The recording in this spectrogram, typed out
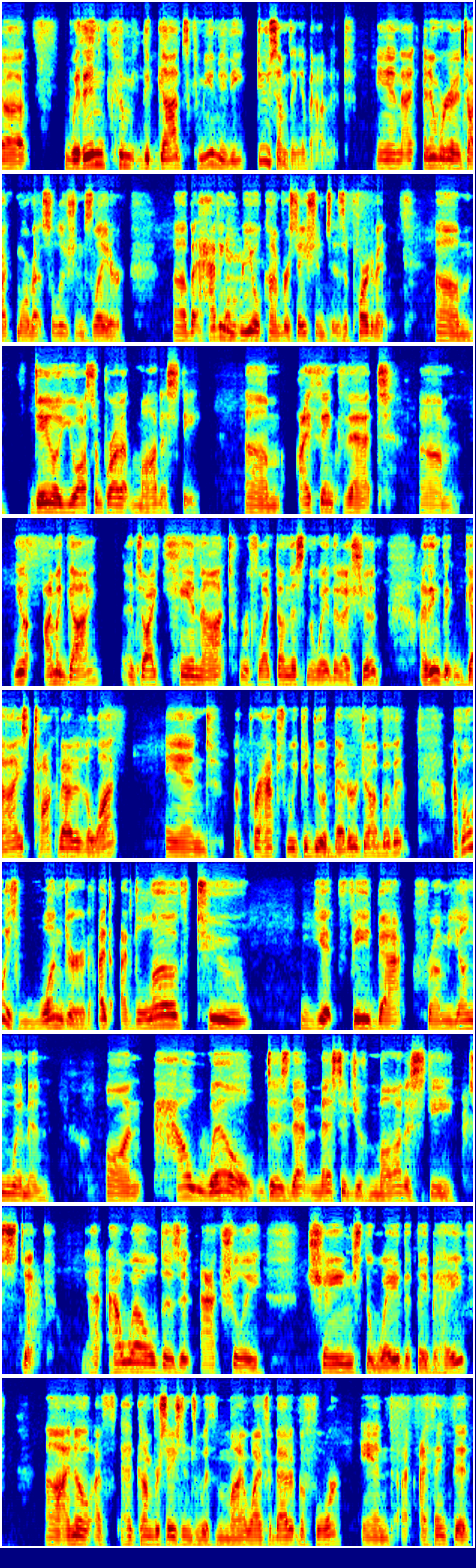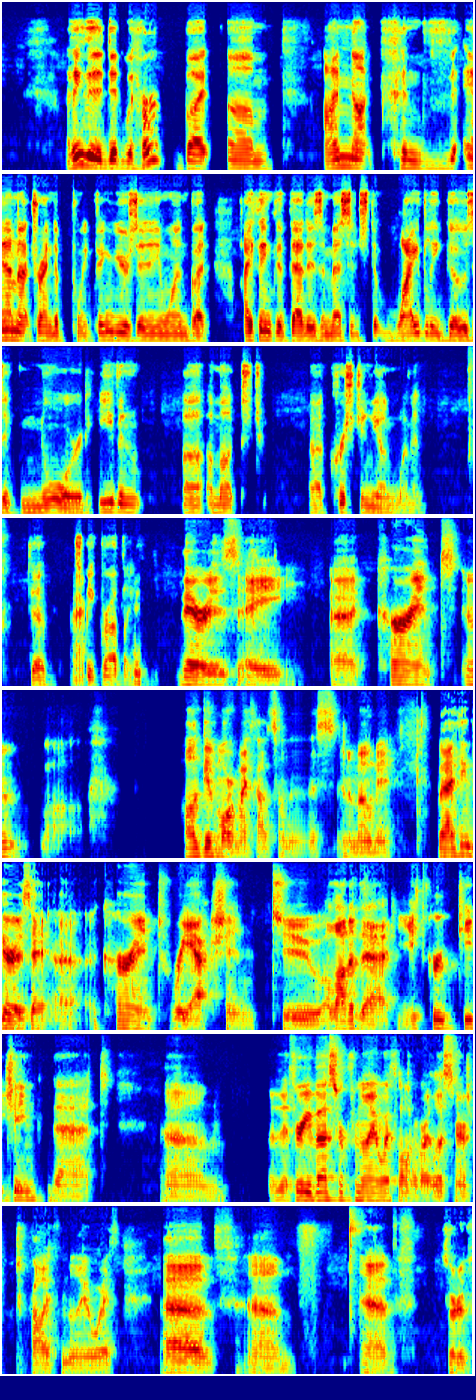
uh, within com- the god's community do something about it. And i, I know we're going to talk more about solutions later uh, but having real conversations is a part of it. Um, daniel you also brought up modesty. Um, i think that um, you know, I'm a guy, and so I cannot reflect on this in the way that I should. I think that guys talk about it a lot, and uh, perhaps we could do a better job of it. I've always wondered, I'd, I'd love to get feedback from young women on how well does that message of modesty stick? How well does it actually change the way that they behave? Uh, I know I've had conversations with my wife about it before, and I think that I think that it did with her, but um, I'm not conv- and I'm not trying to point fingers at anyone, but I think that that is a message that widely goes ignored, even uh, amongst uh, Christian young women, to speak broadly. There is a a current. Uh, I'll give more of my thoughts on this in a moment, but I think there is a, a current reaction to a lot of that youth group teaching that um, the three of us are familiar with. A lot of our listeners are probably familiar with of um, of sort of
